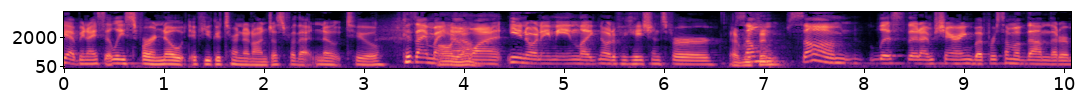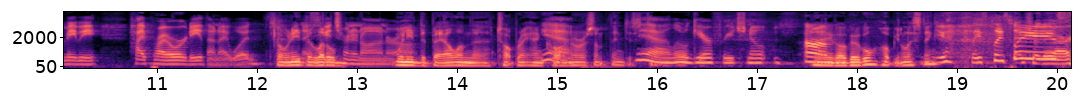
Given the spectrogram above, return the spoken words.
Yeah, it'd be nice at least for a note if you could turn it on just for that note too. Because I might Oh, not yeah. want, you know what I mean, like notifications for Everything. some some lists that I'm sharing, but for some of them that are maybe high priority, then I would. so we need Nice the little turn it on or we off. need the bell in the top right hand Yeah. corner or something. Just to- yeah, a little gear for each note. there you go, Google. Hope you're listening. Yeah. Please, please, please. I'm sure they are.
